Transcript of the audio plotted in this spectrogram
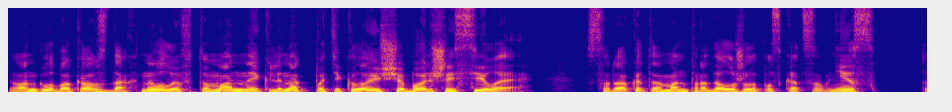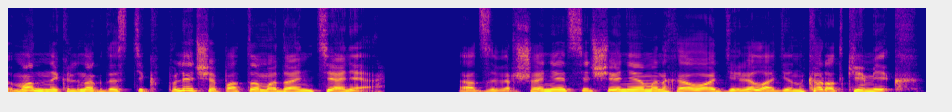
Он глубоко вздохнул, и в туманный клинок потекло еще большей силы. С рокотом продолжил опускаться вниз, Туманный клинок достиг плеча, потом и до Антяня. От завершения отсечения Мэнхао отделил один короткий миг.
